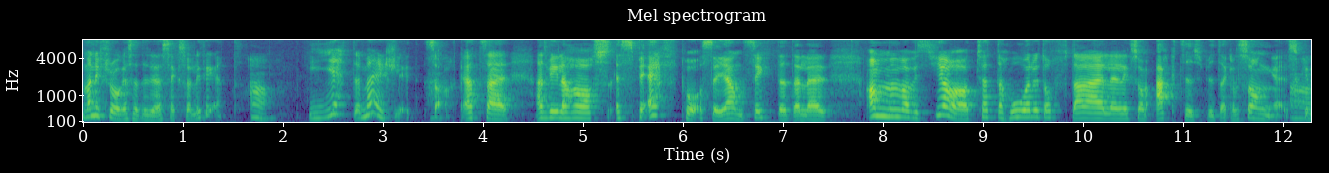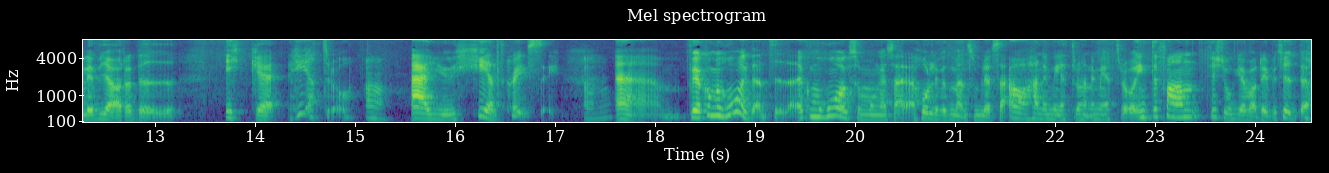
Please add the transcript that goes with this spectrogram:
man ifrågasätter deras sexualitet. Ja. Jättemärkligt sak. Att, så här, att vilja ha SPF på sig i ansiktet eller ja men vad vet jag, tvätta håret ofta eller liksom aktivt byta kalsonger skulle göra dig icke-hetero. Ja. Är ju helt crazy. Ehm, för jag kommer ihåg den tiden. Jag kommer ihåg så många så här Hollywoodmän som blev så här, ah, han är metro, han är metro. Inte fan förstod jag vad det betydde.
